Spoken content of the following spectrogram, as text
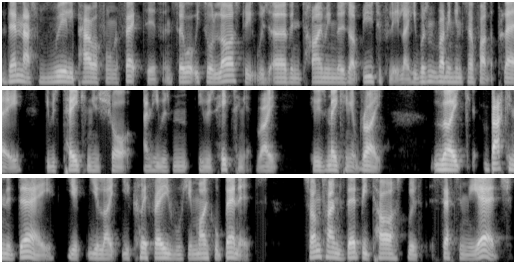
then that's really powerful and effective. And so what we saw last week was Irvin timing those up beautifully. Like he wasn't running himself out the play; he was taking his shot and he was he was hitting it right. He was making it right. Like back in the day, you you like your Cliff Avrils, your Michael Bennett's. Sometimes they'd be tasked with setting the edge,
